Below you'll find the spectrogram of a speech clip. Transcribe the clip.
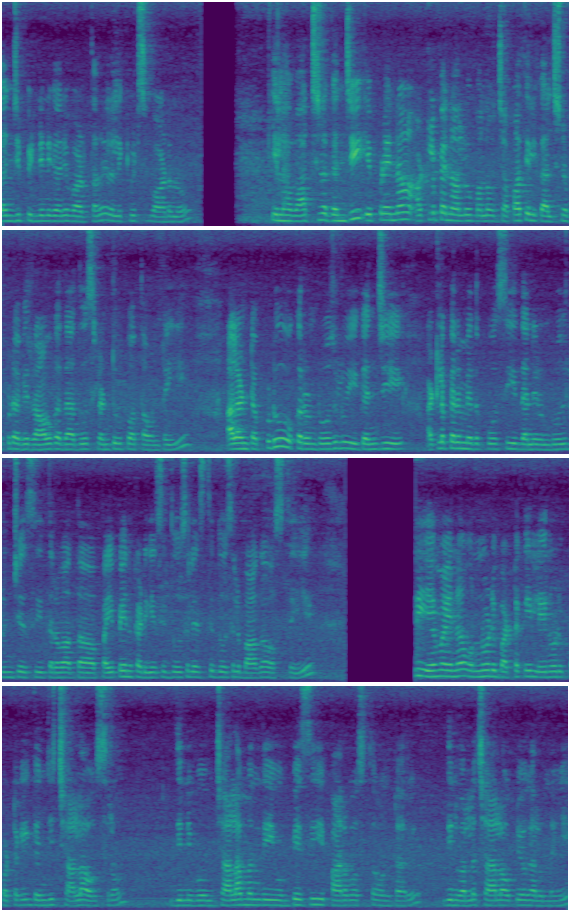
గంజి పిండిని కానీ వాడతాను. ఇలా లిక్విడ్స్ వాడను. ఇలా వార్చిన గంజి ఎప్పుడైనా అట్ల పెనాలు మనం చపాతీలు కాల్చినప్పుడు అవి రావు కదా దోశలు అంటుకుపోతూ ఉంటాయి. అలాంటప్పుడు ఒక రెండు రోజులు ఈ గంజి అట్ల పెనం మీద పోసి దాన్ని రెండు రోజులు ఉంచేసి తర్వాత పై పైన కడిగేసి దోశలు వేస్తే దోశలు బాగా వస్తాయి. ఇది ఏమైనా ఉన్నోడి బట్టకి లేనోడి పొట్టకి గంజి చాలా అవసరం. దీన్ని చాలామంది వంపేసి పారబోస్తూ ఉంటారు. దీనివల్ల చాలా ఉపయోగాలు ఉన్నాయి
